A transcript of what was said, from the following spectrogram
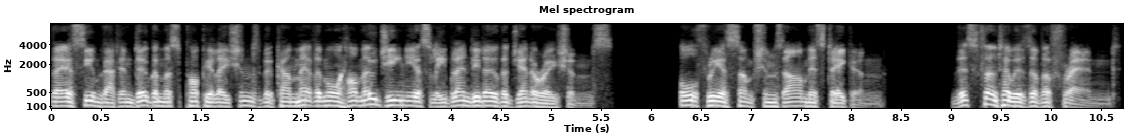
They assume that endogamous populations become ever more homogeneously blended over generations. All three assumptions are mistaken. This photo is of a friend,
